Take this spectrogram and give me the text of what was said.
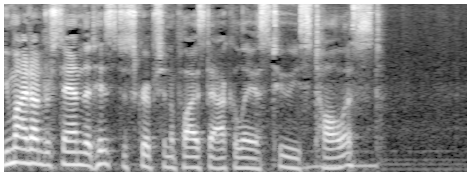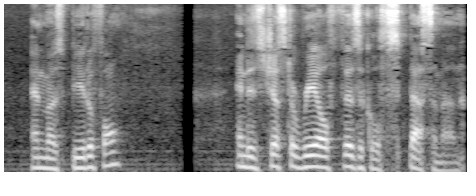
you might understand that his description applies to Achilles too. He's tallest and most beautiful, and is just a real physical specimen.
